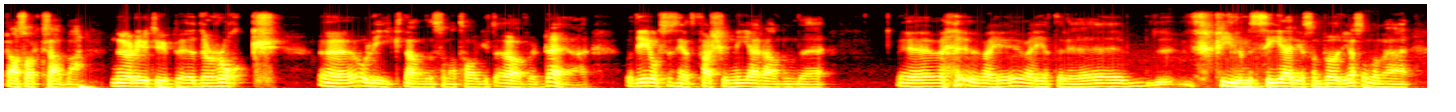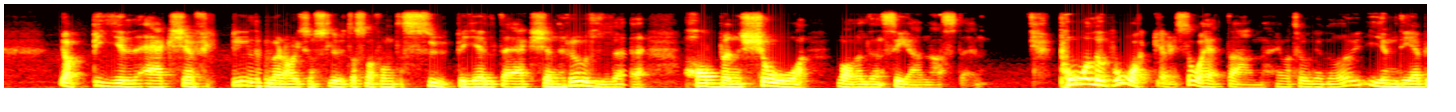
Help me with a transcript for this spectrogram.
Ja, sak samma. Nu är det ju typ eh, The Rock eh, och liknande som har tagit över där. Och det är också så fascinerande eh, vad, vad heter det, filmserie som börjar som de här ja, bilactionfilmerna har liksom slutat som någon form av superhjälte-actionrulle. Hobben Shaw var väl den senaste. Paul Walker, så hette han. Jag var tvungen att IMDB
